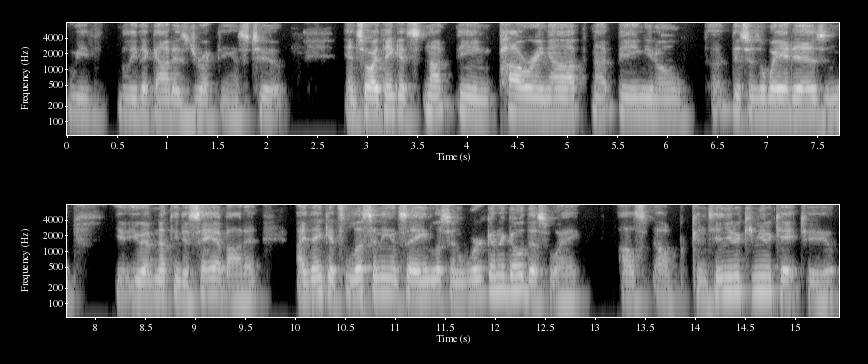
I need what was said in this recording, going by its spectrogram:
we believe that God is directing us to. And so I think it's not being powering up, not being, you know, uh, this is the way it is and you, you have nothing to say about it. I think it's listening and saying, listen, we're going to go this way. I'll, I'll continue to communicate to you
